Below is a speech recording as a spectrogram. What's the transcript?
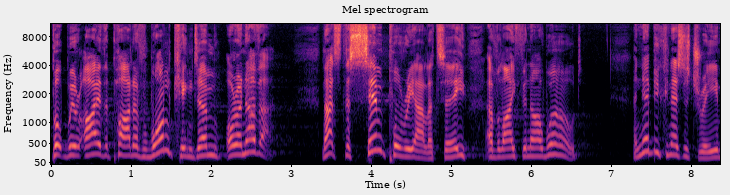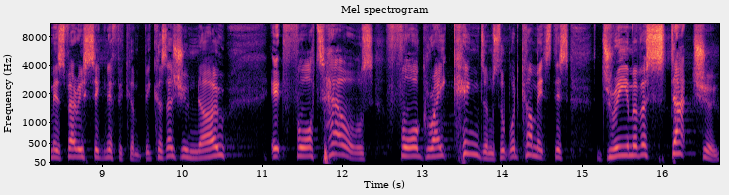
But we're either part of one kingdom or another. That's the simple reality of life in our world. And Nebuchadnezzar's dream is very significant because, as you know, it foretells four great kingdoms that would come. It's this dream of a statue,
